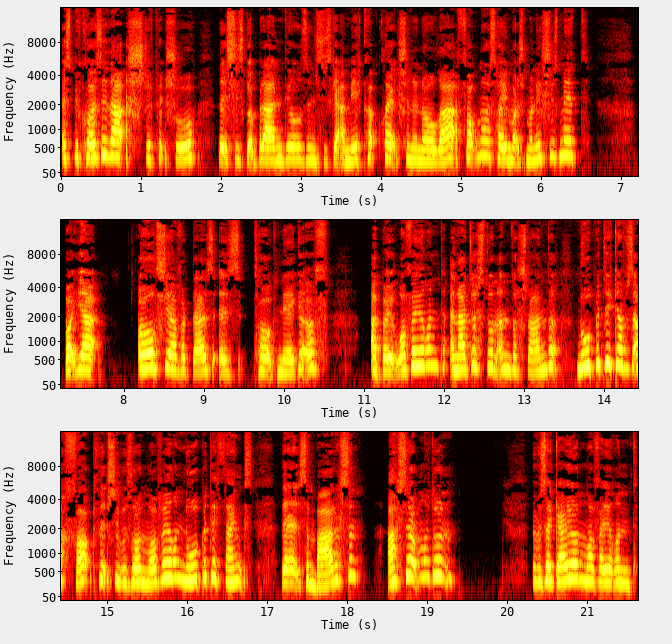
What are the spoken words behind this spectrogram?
It's because of that stupid show that she's got brand deals and she's got a makeup collection and all that. Fuck knows how much money she's made. But yet, all she ever does is talk negative about Love Island and I just don't understand it. Nobody gives a fuck that she was on Love Island. Nobody thinks that it's embarrassing. I certainly don't. There was a guy on Love Island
